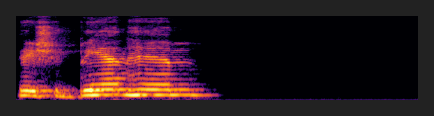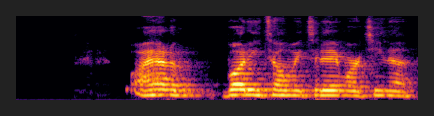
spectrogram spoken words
They should ban him. I had a buddy tell me today, Martina,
